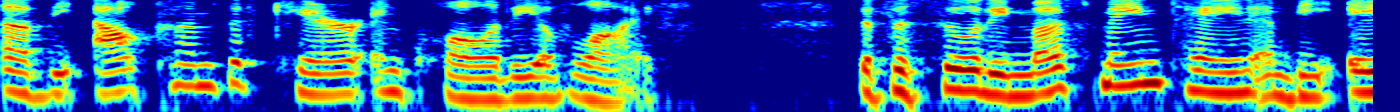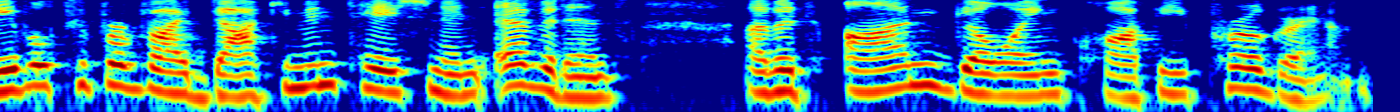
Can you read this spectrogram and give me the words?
of the outcomes of care and quality of life. The facility must maintain and be able to provide documentation and evidence of its ongoing QAPI program.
